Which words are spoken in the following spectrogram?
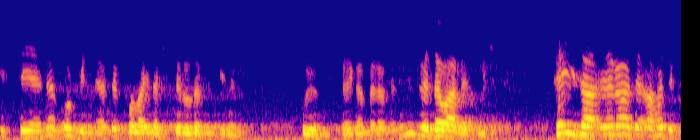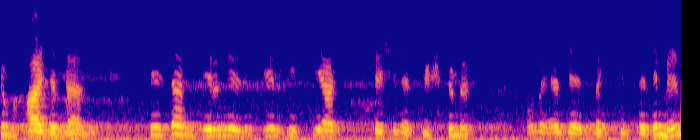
isteyene o günlerde kolaylaştırılır ilim buyurmuş Peygamber Efendimiz ve devam etmiş. Feyza erade ahadüküm haceten. Sizden biriniz bir ihtiyaç peşine düştü mü? Onu elde etmek istedi mi?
